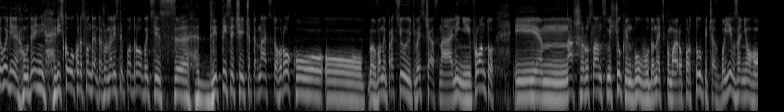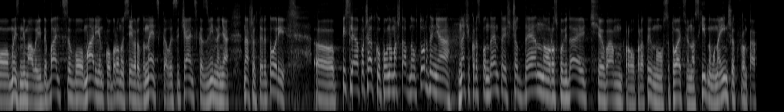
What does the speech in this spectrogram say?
Сьогодні у день військового кореспондента журналісти подробиці з е, 2014 року. Вони працюють весь час на лінії фронту. І наш Руслан Сміщук він був у Донецькому аеропорту під час боїв за нього. Ми знімали і Дебальцево, Мар'їнко, оборону Сєвєродонецька, Лисичанська, звільнення наших територій. Е, Після початку повномасштабного вторгнення наші кореспонденти щоденно розповідають вам про оперативну ситуацію на східному, на інших фронтах,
